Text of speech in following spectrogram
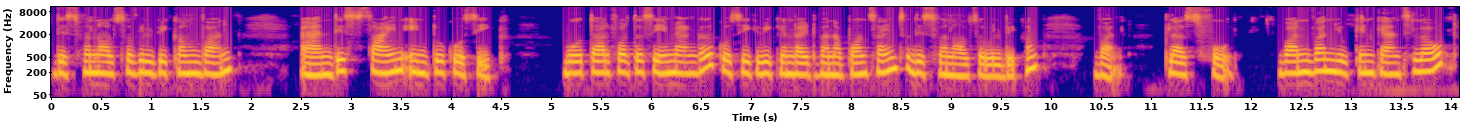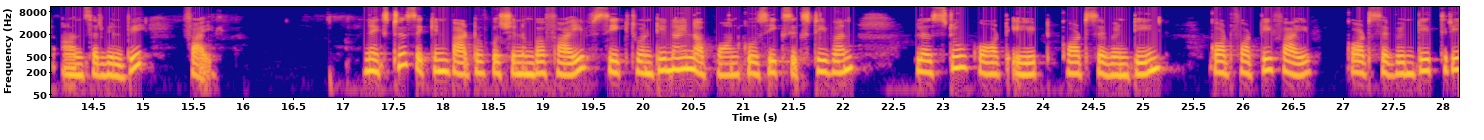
This one also will become 1 and this sine into cosec both are for the same angle. Cosec we can write 1 upon sine so this one also will become 1 plus 4 1 1 you can cancel out. Answer will be 5 next second part of question number 5 sec 29 upon cosec 61 plus 2 cot 8 cot 17 cot 45 cot 73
